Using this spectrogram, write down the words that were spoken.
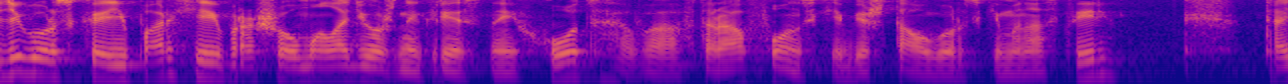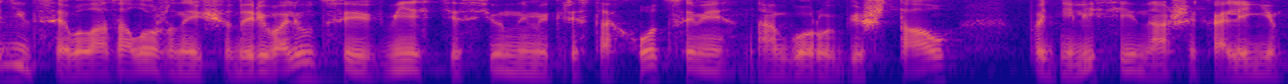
Пятигорской епархии прошел молодежный крестный ход во Второафонский Бештаугорский монастырь. Традиция была заложена еще до революции. Вместе с юными крестоходцами на гору Бештау поднялись и наши коллеги.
